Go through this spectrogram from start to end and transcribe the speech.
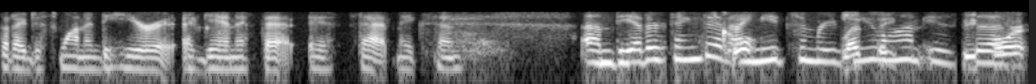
but I just wanted to hear it again if that if that makes sense. Um, the other thing that I need some review on is Before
